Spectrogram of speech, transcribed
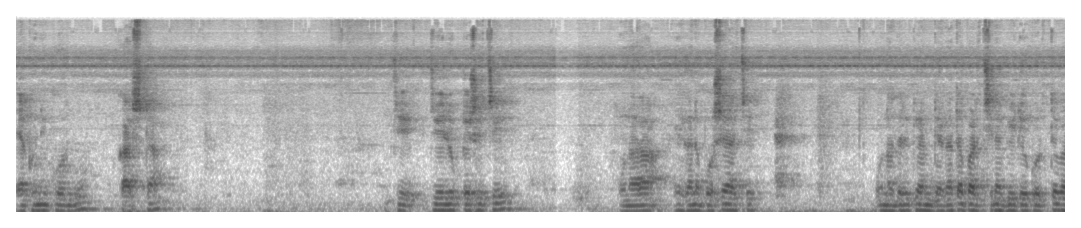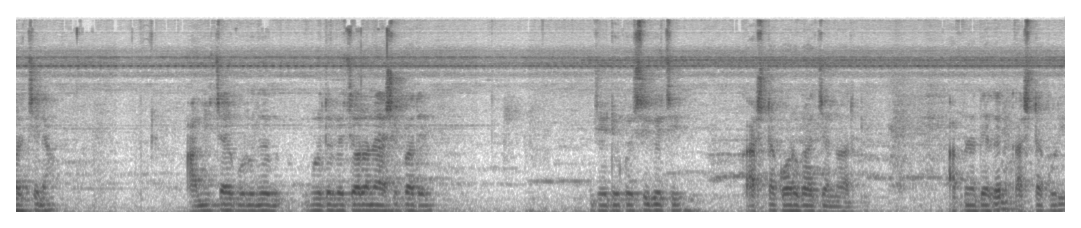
এখনই করব কাজটা। যে যে লোকটা এসেছে, ওনারা এখানে বসে আছে। ওনাদেরকে আমি দেখাতে পারছি না ভিডিও করতে পারছি না। আমি চাই গুরুদেব, গুরুদেবের চরণে আশীর্বাদে যেটুকু শিখেছি কাজটা করবার জন্য আর কি। আপনারা দেখেন কাজটা করি।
